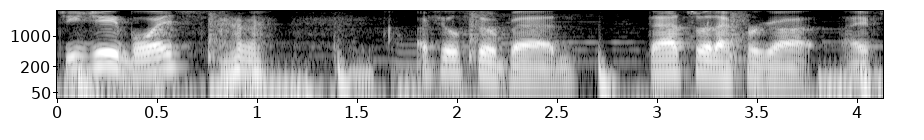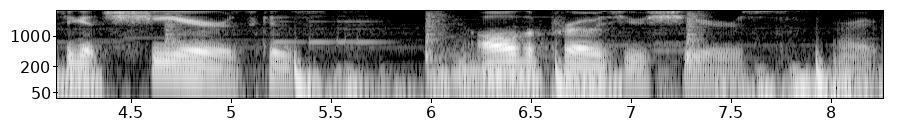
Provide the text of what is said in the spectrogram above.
GG, boys. I feel so bad. That's what I forgot. I have to get shears, because all the pros use shears. Alright.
